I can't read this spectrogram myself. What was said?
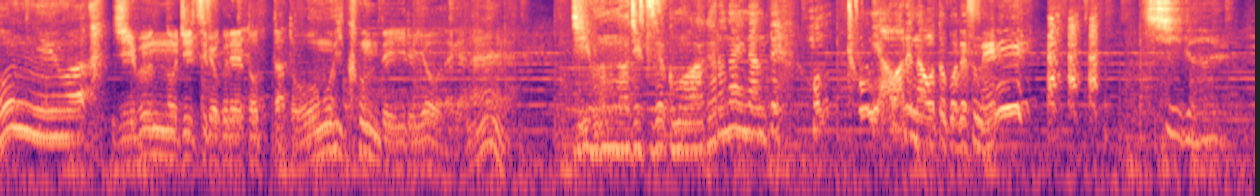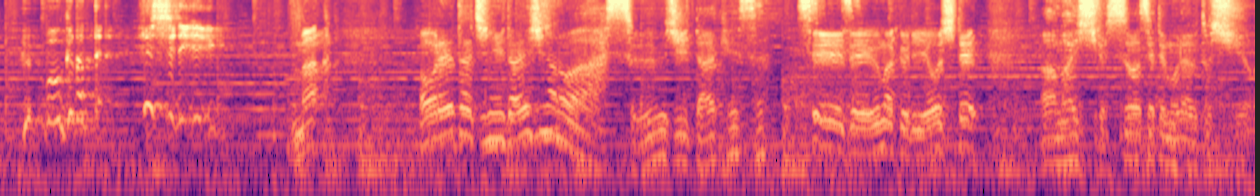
本人は自分の実力で取ったと思い込んでいるようだがな自分の実力もわからないなんて本当に哀れな男ですね。違う。僕だって必死に。ま俺たちに大事なのは数字だけさ。せいぜいうまく利用して甘い汁吸わせてもらうとしよう。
